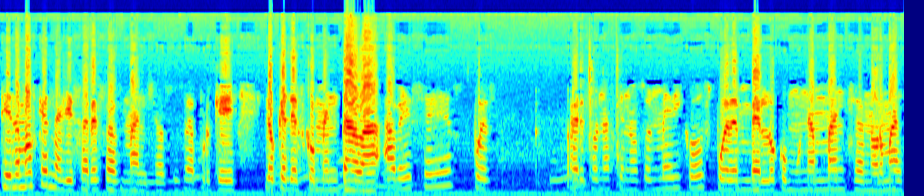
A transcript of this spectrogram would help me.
tenemos que analizar esas manchas, o sea, porque lo que les comentaba, a veces, pues, personas que no son médicos pueden verlo como una mancha normal,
